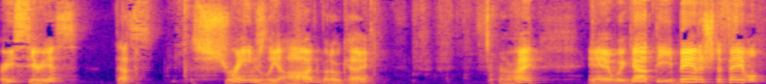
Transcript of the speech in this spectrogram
Are you serious? That's strangely odd, but okay. All right. And we got the Banish to Fable.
